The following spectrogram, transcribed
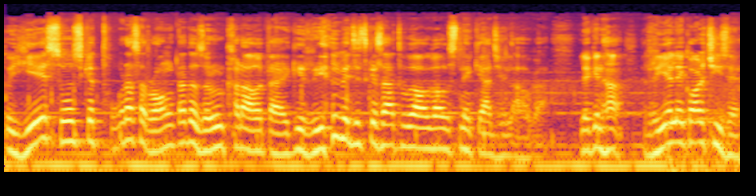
तो ये सोच के थोड़ा सा रोंगटा तो ज़रूर खड़ा होता है कि रियल में जिसके साथ हुआ होगा, उसने क्या झेला होगा। लेकिन हाँ रियल एक और चीज़ है,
